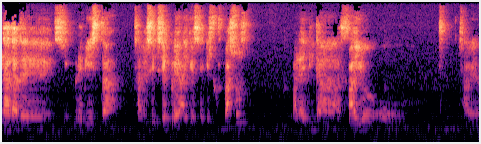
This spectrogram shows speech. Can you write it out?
nada de simple vista, ¿sabes? siempre hay que seguir sus pasos para evitar fallo o, ¿sabes?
